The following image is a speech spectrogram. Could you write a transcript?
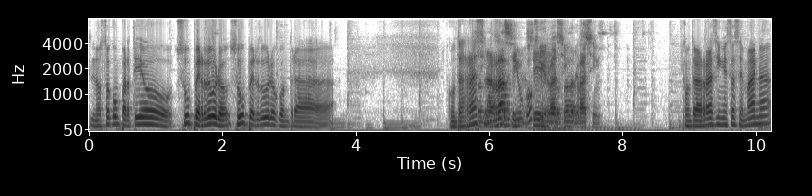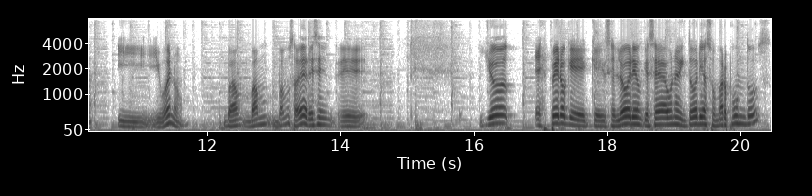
nos toca un partido súper duro, súper duro contra. Contra Racing. Contra Racing, sí. Racing, Racing. contra Racing esta semana y, y bueno, va- vam- vamos a ver. Ese, eh, yo espero que, que se logre, aunque sea una victoria, sumar puntos.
